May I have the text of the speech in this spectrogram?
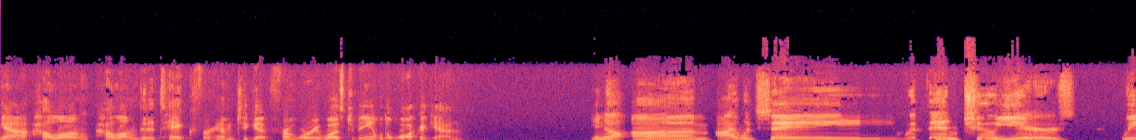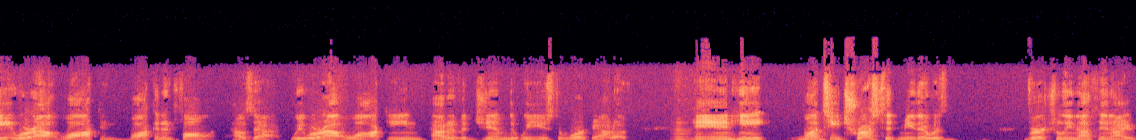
Yeah. How long? How long did it take for him to get from where he was to being able to walk again? You know, um, I would say within two years, we were out walking, walking and falling. How's that? We were out walking out of a gym that we used to work out of, Mm. and he once he trusted me, there was virtually nothing I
